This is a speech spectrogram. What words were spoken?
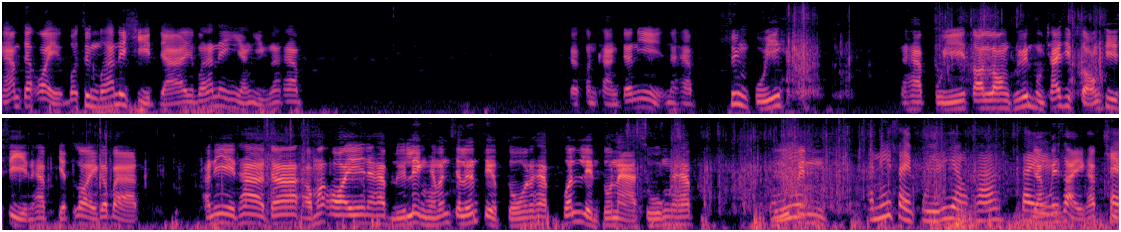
งามแต่อ้อยบ่ซึ่งบ่ทันได้ฉีดยาบ่ทันได้อิหยังอีกนะครับก็ค่อนข้างจะนี่นะครับ ซึ่งปุ๋ยนะครับ ปุ๋ยตอนรองพื้นผมใช้ 12 cc นะครับ700กว่าบาท อันนี้ถ้าจะเอามาออยนะครับ หรือเร่งให้มันเจริญเติบโตนะครับควรเล่นตัวหนาสูงนะครับ หรือเป็นอันนี้ใส่ปุ๋ยหรือยังคะใส่ยังไม่ใส่ครับฉีดใส่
